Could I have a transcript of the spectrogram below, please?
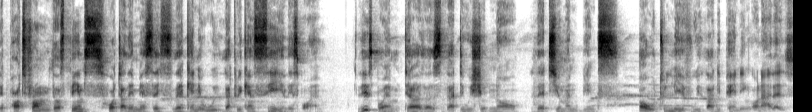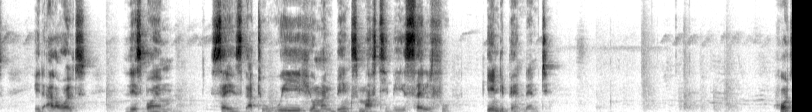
apart from those themes what are the messages that can that we can see in this poem? This poem tells us that we should know that human beings ought to live without depending on others. In other words this poem says that we human beings must be self independent. What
